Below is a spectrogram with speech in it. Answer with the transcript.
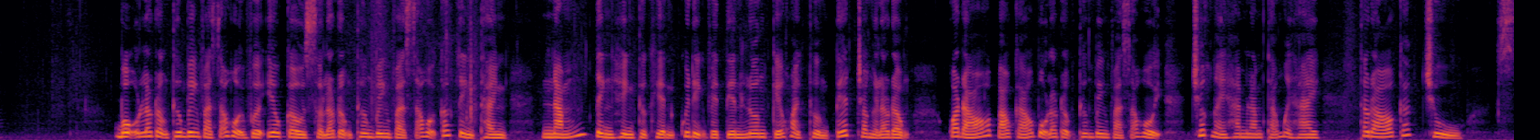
Bộ Lao động Thương binh và Xã hội vừa yêu cầu Sở Lao động Thương binh và Xã hội các tỉnh thành nắm tình hình thực hiện quy định về tiền lương kế hoạch thưởng Tết cho người lao động, qua đó báo cáo Bộ Lao động Thương binh và Xã hội trước ngày 25 tháng 12. Theo đó, các chủ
